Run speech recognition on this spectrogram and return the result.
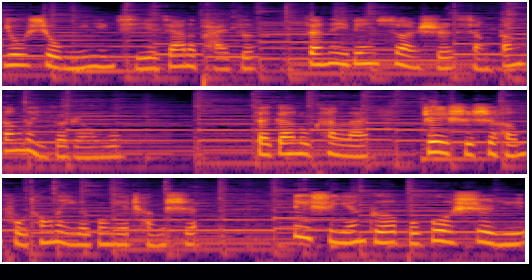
优秀民营企业家的牌子，在那边算是响当当的一个人物。在甘露看来，这时是很普通的一个工业城市，历史沿革不过是于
